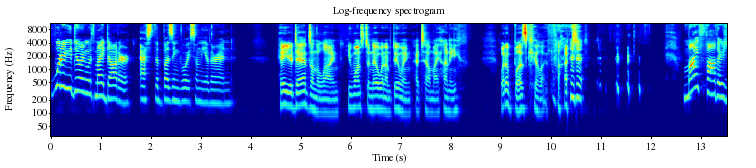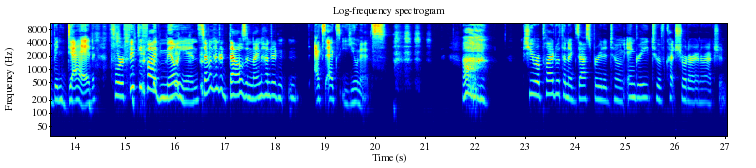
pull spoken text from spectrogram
What are you doing with my daughter? asked the buzzing voice on the other end. Hey, your dad's on the line. He wants to know what I'm doing, I tell my honey. What a buzzkill, I thought. My father's been dead for 55,700,900 XX units. Ah. she replied with an exasperated tone, angry to have cut short our interaction.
